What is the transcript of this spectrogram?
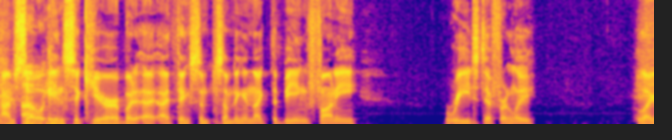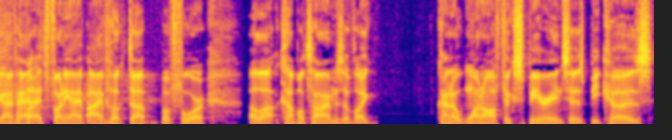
I'm so Um, insecure, but I, I think some something in like the being funny reads differently. Like I've had, But- it's funny. I've I've hooked up before a lot, couple times of like kind of one off experiences because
